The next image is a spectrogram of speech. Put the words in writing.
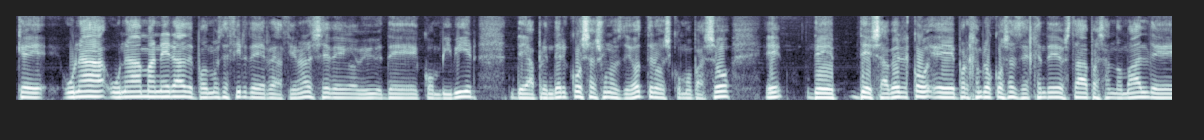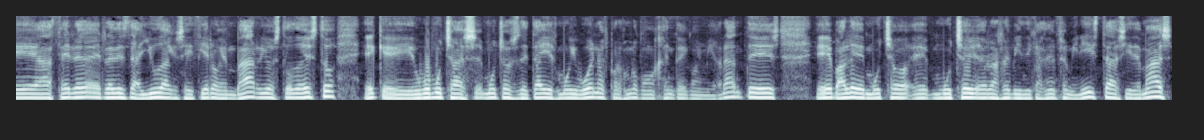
que una, una manera de podemos decir de relacionarse de, convivir de aprender cosas unos de otros como pasó eh, de, saber eh, por ejemplo cosas de gente que estaba pasando mal de hacer redes de ayuda que se hicieron en barrios todo esto que hubo muchas muchos detalles muy buenos por ejemplo con gente con inmigrantes vale mucho mucho de las reivindicaciones feministas y demás.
